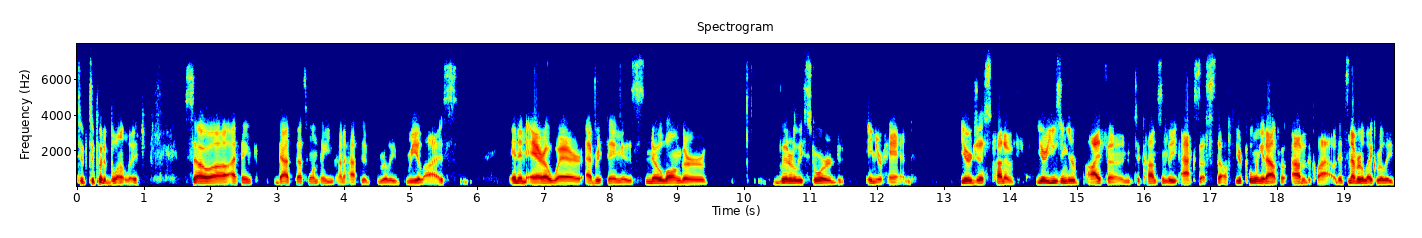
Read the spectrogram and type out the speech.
to to put it bluntly. So uh, I think that's that's one thing you kind of have to really realize in an era where everything is no longer literally stored in your hand. You're just kind of you're using your iPhone to constantly access stuff. You're pulling it out out of the cloud. It's never like really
